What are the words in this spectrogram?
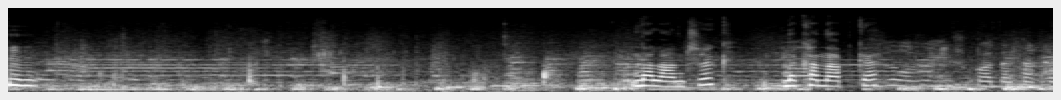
Na lunchek, na kanapkę. Byłoby mi szkoda taką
